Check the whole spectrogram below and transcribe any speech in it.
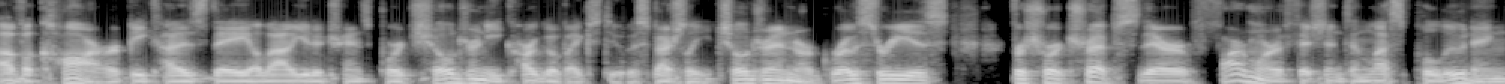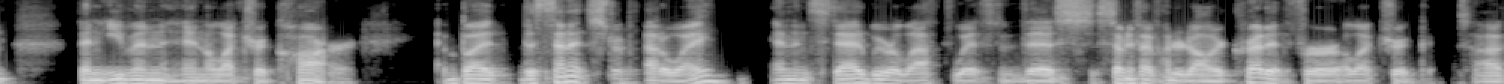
of a car because they allow you to transport children. E cargo bikes do, especially children or groceries. For short trips, they're far more efficient and less polluting than even an electric car. But the Senate stripped that away. And instead, we were left with this $7,500 credit for electric uh,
